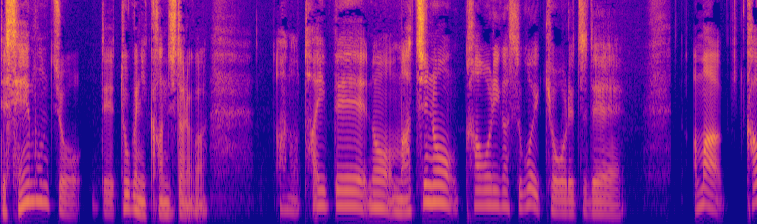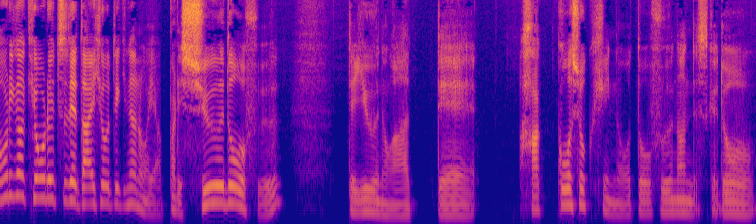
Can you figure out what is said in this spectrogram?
で、正門町で特に感じたのが、あの、台北の街の香りがすごい強烈で、あまあ、香りが強烈で代表的なのはやっぱり臭豆腐っていうのがあって、発酵食品のお豆腐なんですけど、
